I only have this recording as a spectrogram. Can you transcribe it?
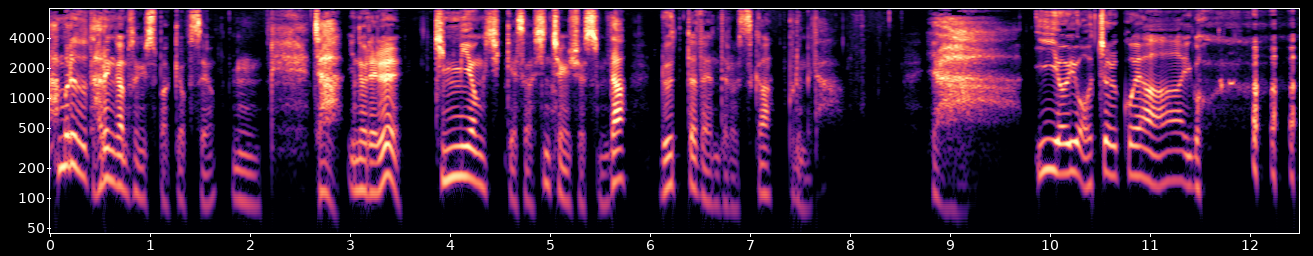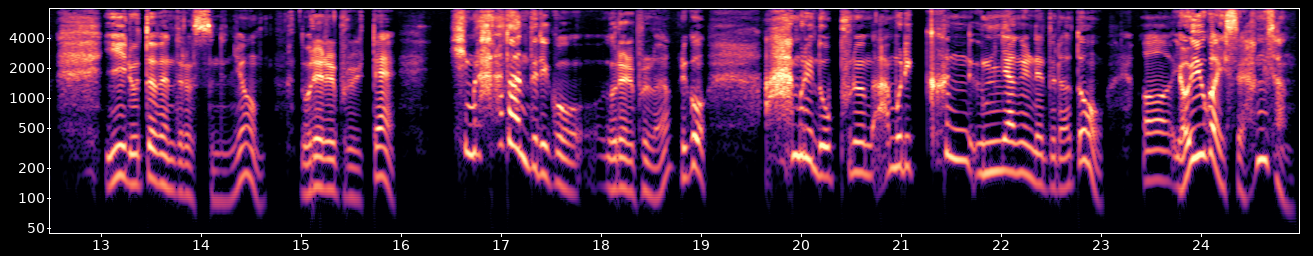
아무래도 다른 감성일 수밖에 없어요. 음. 자, 이 노래를 김미영 씨께서 신청해 주셨습니다. 루터 밴드로스가 부릅니다. 야, 이 여유 어쩔 거야, 이거. 이 루터 밴드로스는요, 노래를 부를 때 힘을 하나도 안 들이고 노래를 불러요. 그리고 아무리 높은 음, 아무리 큰 음량을 내더라도, 어, 여유가 있어요, 항상.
